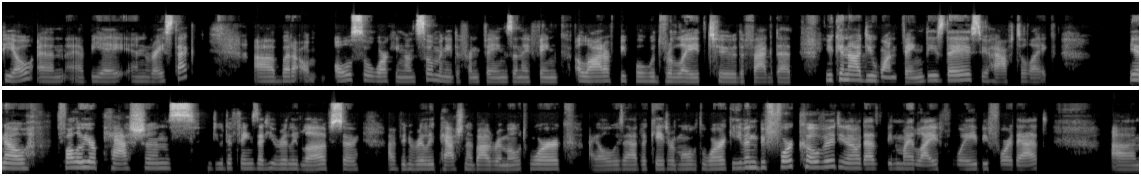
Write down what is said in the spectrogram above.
PO and a BA in Reiz Tech, uh, but I'm also working on so many different things. And I think a lot of people would relate to the fact that you cannot do one thing these days. You have to like, you know, follow your passions, do the things that you really love. So I've been really passionate about remote work. I always advocate remote work, even before COVID, you know, that's been my life way before that. Um,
